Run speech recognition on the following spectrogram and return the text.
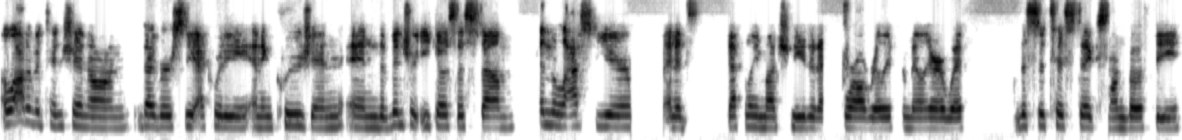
a lot of attention on diversity, equity, and inclusion in the venture ecosystem in the last year, and it's definitely much needed. We're all really familiar with the statistics on both the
